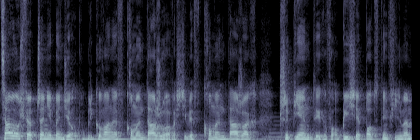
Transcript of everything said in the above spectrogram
Całe oświadczenie będzie opublikowane w komentarzu, a właściwie w komentarzach przypiętych w opisie pod tym filmem,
